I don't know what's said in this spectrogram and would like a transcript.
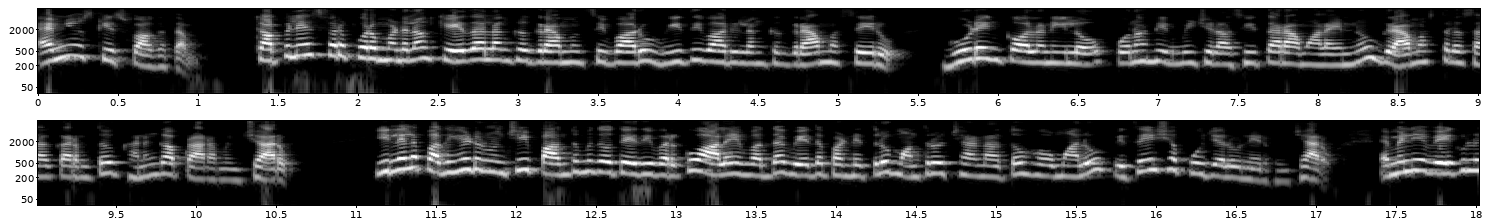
ఎం కి స్వాగతం. కపిలేశ్వరపురం మండలం కేదాలంక గ్రామం శివారు వీధివారిలంక గ్రామ సేరు గూడెం కాలనీలో పునర్నిర్మించిన సీతారామాలయంను గ్రామస్తుల సహకారంతో ఘనంగా ప్రారంభించారు. ఈ నెల పదిహేడు నుంచి పంతొమ్మిదో తేదీ వరకు ఆలయం వద్ద వేద పండితులు మంత్రోచ్చారణతో హోమాలు విశేష పూజలు నిర్వహించారు. ఎమ్మెల్యే వేగుల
